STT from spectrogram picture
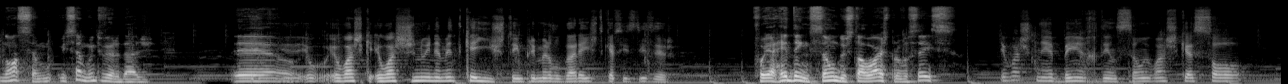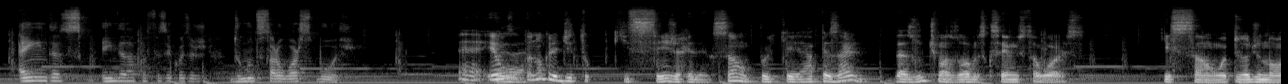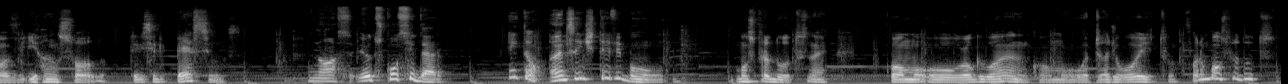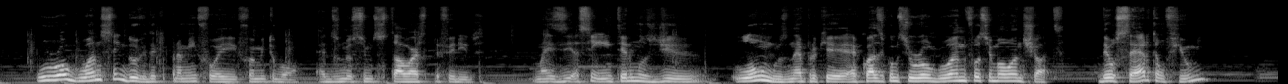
Nossa, isso é muito verdade. É, Eu, eu, acho que, eu acho genuinamente que é isto. Em primeiro lugar, é isto que é preciso dizer. foi a redenção do Star Wars para vocês? Eu acho que não é bem a redenção, eu acho que é só. Ainda, ainda dá para fazer coisas do mundo Star Wars boas. É, eu, é. eu não acredito que seja redenção, porque apesar das últimas obras que saíram de Star Wars, que são o episódio 9 e Han Solo, terem sido péssimos. Nossa, eu desconsidero. Então, antes a gente teve bom, bons produtos, né? Como o Rogue One, como o episódio 8. Foram bons produtos. O Rogue One, sem dúvida, que pra mim foi, foi muito bom. É dos meus filmes Star Wars preferidos. Mas, assim, em termos de longos, né? Porque é quase como se o Rogue One fosse uma one shot. Deu certo, é um filme.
